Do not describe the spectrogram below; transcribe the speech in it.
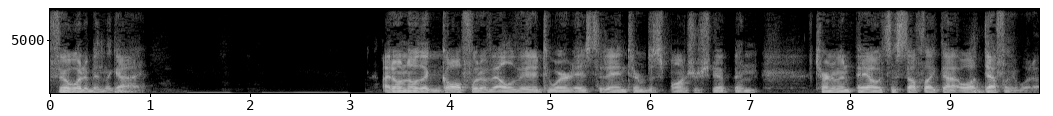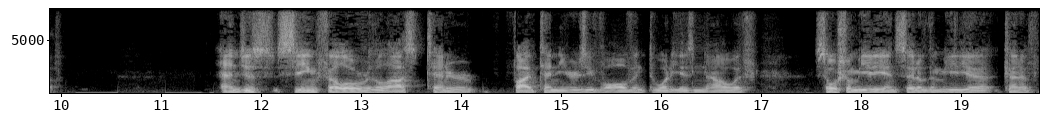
Phil would have been the guy. I don't know that golf would have elevated to where it is today in terms of sponsorship and tournament payouts and stuff like that. Well, it definitely would have. And just seeing Phil over the last 10 or five, 10 years evolve into what he is now with social media instead of the media kind of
